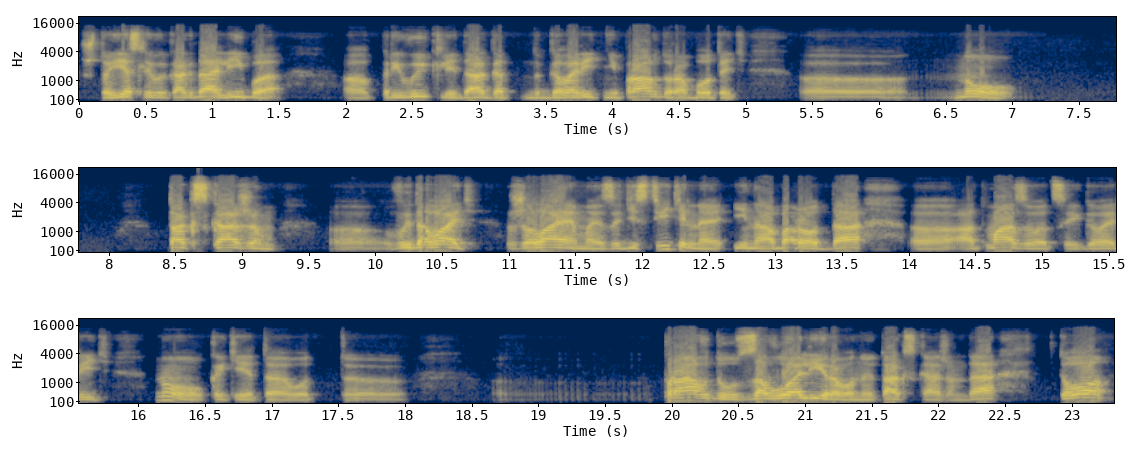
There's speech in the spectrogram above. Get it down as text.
что если вы когда-либо э, привыкли да, говорить неправду, работать, э, ну, так скажем, э, выдавать желаемое за действительное и наоборот, да, э, отмазываться и говорить, ну, какие-то вот э, правду завуалированную, так скажем, да, то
